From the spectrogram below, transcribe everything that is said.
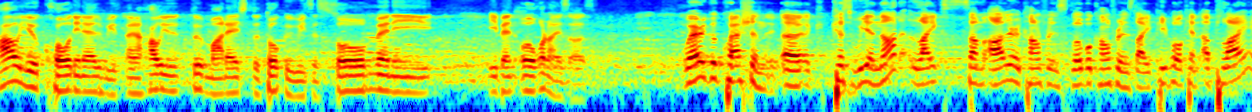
how you coordinate with and how you do manage to talk with so many event organizers? Very good question. Because we are not like some other conference, global conference, like people can apply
